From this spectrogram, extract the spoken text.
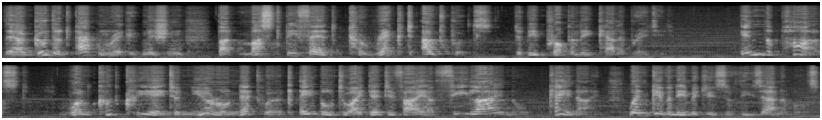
They are good at pattern recognition, but must be fed correct outputs to be properly calibrated. In the past, one could create a neural network able to identify a feline or canine when given images of these animals,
